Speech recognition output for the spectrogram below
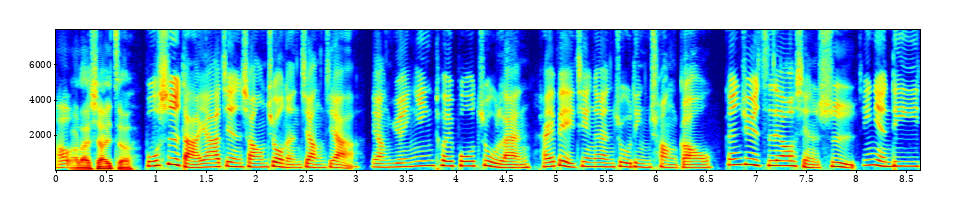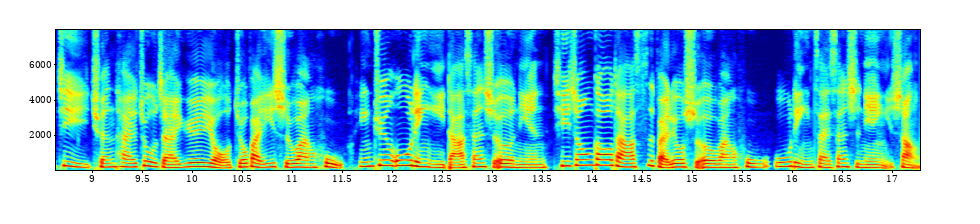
好，来下一则。不是打压建商就能降价，两原因推波助澜，台北建案注定创高。根据资料显示，今年第一季全台住宅约有九百一十万户，平均屋龄已达三十二年，其中高达四百六十二万户屋龄在三十年以上，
